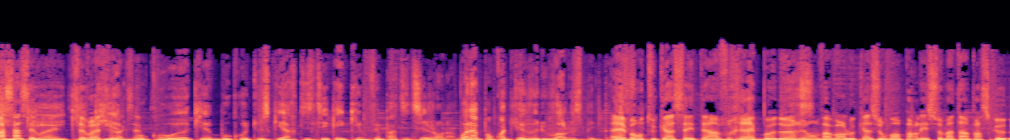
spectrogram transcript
Ah, ça, c'est vrai, c'est vrai, qui tu aiment beaucoup, euh, qui aiment beaucoup tout ce qui est artistique et qui fait partie de ces gens-là. Voilà pourquoi tu es venu voir le spectacle. Eh ben, en tout cas, ça a été un vrai bonheur Merci. et on va avoir l'occasion d'en parler ce matin parce que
